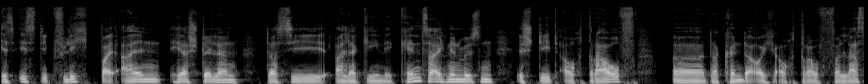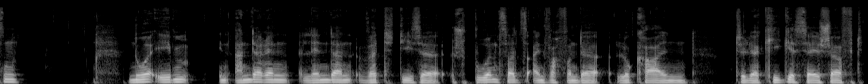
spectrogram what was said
es ist die Pflicht bei allen Herstellern, dass sie Allergene kennzeichnen müssen. Es steht auch drauf, äh, da könnt ihr euch auch drauf verlassen. Nur eben in anderen Ländern wird dieser Spurensatz einfach von der lokalen Zöliakiegesellschaft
